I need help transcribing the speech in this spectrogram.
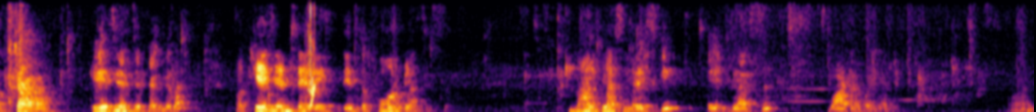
ఒక్క కేజీ అని చెప్పాను కదా ఒక కేజీ అంటే దీంతో ఫోర్ గ్లాసెస్. నాలుగు గ్లాసుల రైస్కి ఎయిట్ గ్లాస్ వాటర్ పోయాలి. వన్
